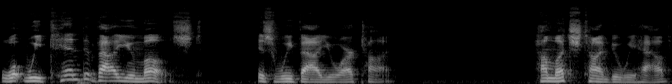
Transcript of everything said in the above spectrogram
what we tend to value most is we value our time. How much time do we have?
